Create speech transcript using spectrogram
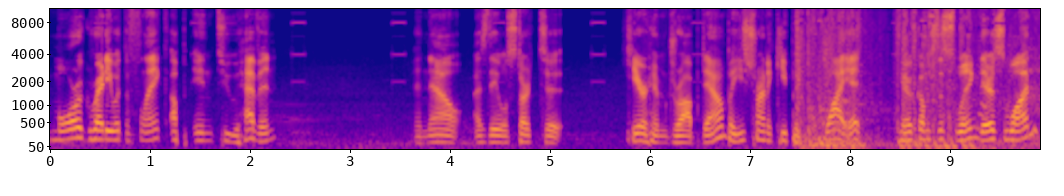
Morg ready with the flank up into heaven. And now, as they will start to hear him drop down, but he's trying to keep it quiet. Here comes the swing. There's one.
